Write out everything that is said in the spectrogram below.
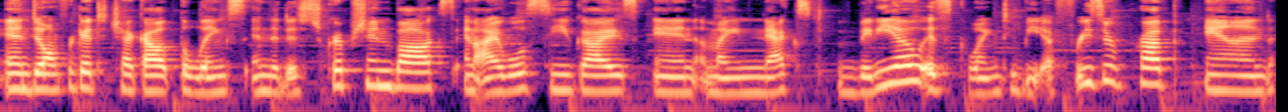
And don't forget to check out the links in the description box. And I will see you guys in my next video. It's going to be a freezer prep and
